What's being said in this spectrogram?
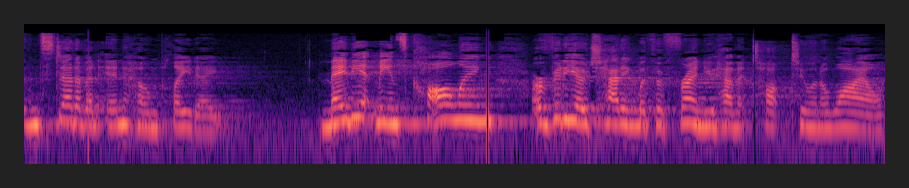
instead of an in home play date. Maybe it means calling or video chatting with a friend you haven't talked to in a while.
